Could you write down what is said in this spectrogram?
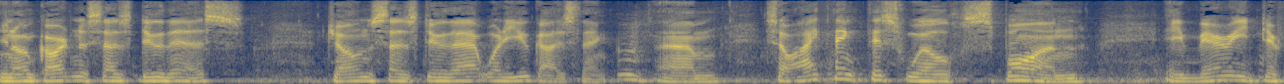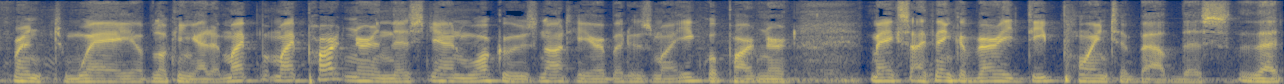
You know, Gardner says do this. Jones says do that. What do you guys think? Um, so I think this will spawn a very different way of looking at it. My my partner in this, Jan Walker, who's not here, but who's my equal partner, makes I think a very deep point about this. That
